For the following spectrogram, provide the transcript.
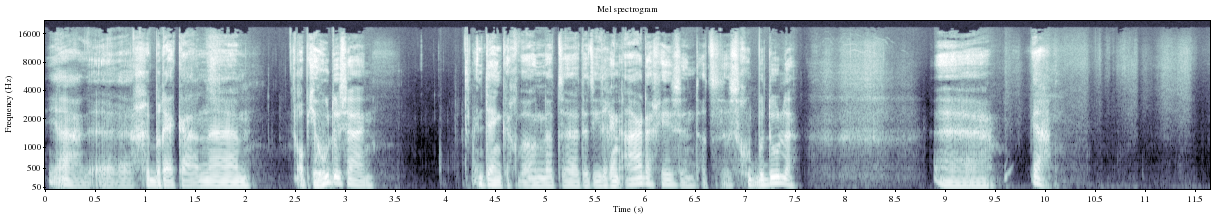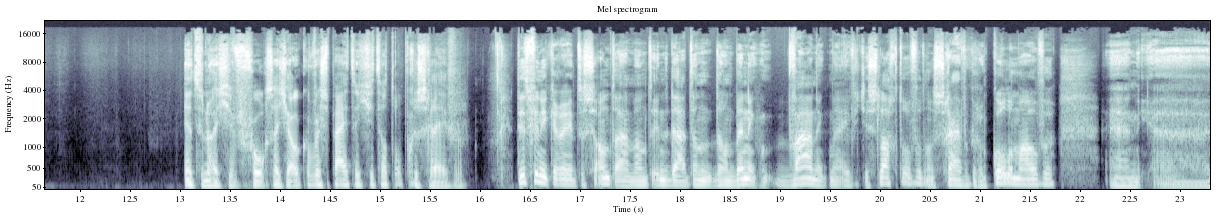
ja, gebrek aan op je hoede zijn. En denken gewoon dat, dat iedereen aardig is en dat is goed bedoelen. Ja, En toen had je vervolgens had je ook alweer spijt dat je het had opgeschreven. Dit vind ik er interessant aan, want inderdaad, dan, dan ben ik, waan ik me eventjes slachtoffer. Dan schrijf ik er een column over. En, eh,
